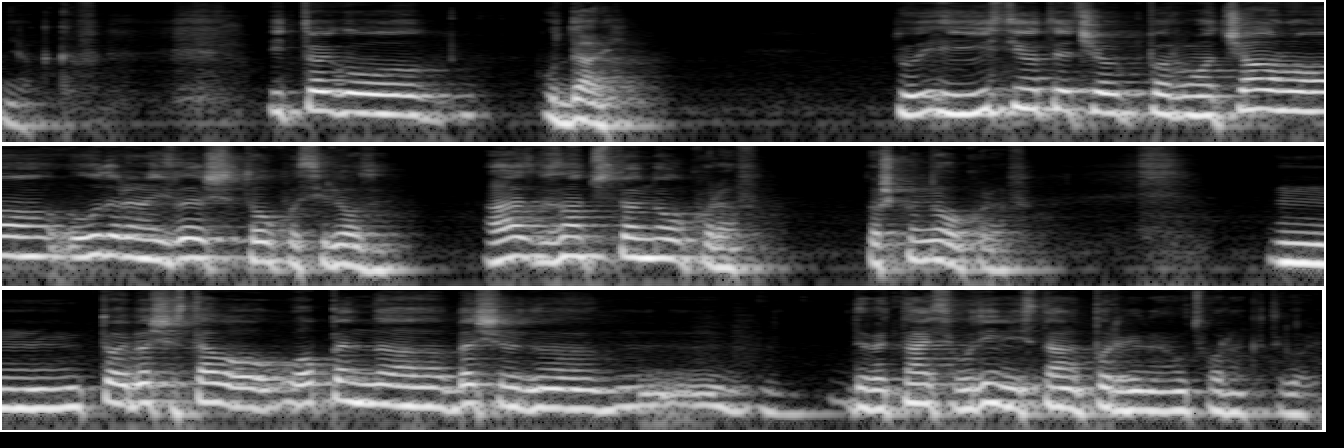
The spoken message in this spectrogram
някакъв. И той го удари. То- И истината е, че първоначално удара не изглеждаше толкова сериозен. А аз го знам, че той е много корав. Точно много корав. М, той беше ставал опен, беше на 19 години и стана първи на отворена категория.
